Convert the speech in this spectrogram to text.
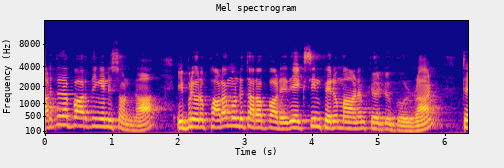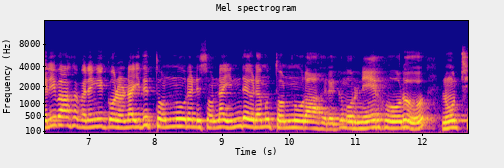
அடுத்ததை பார்த்தீங்கன்னு சொன்னால் இப்படி ஒரு படம் ஒன்று தரப்படுது. எக்ஸின் பெருமானம் கேட்டுக்கொள்கிறான் தெளிவாக விளங்கி கொள்ளணும்னா இது தொண்ணூறுன்னு சொன்னால் இந்த இடமும் தொண்ணூறாக இருக்கும். ஒரு நேர்கோடு நூற்றி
